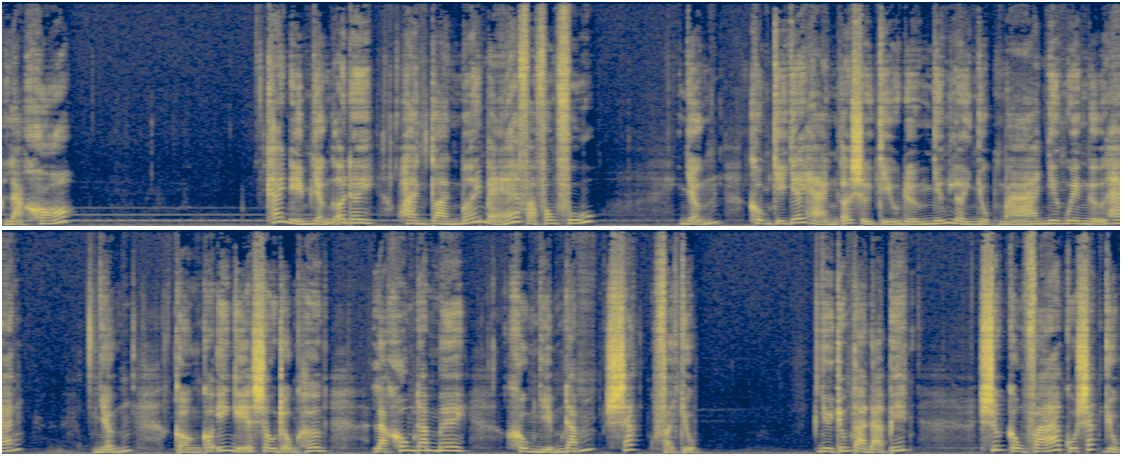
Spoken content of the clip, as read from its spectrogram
là khó. Khái niệm nhẫn ở đây hoàn toàn mới mẻ và phong phú. Nhẫn không chỉ giới hạn ở sự chịu đựng những lời nhục mạ như nguyên ngữ Hán. Nhẫn còn có ý nghĩa sâu rộng hơn là không đam mê, không nhiễm đắm sắc và dục. Như chúng ta đã biết, sức công phá của sắc dục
